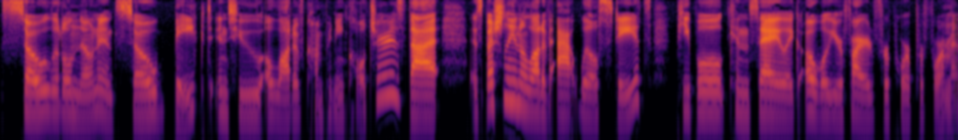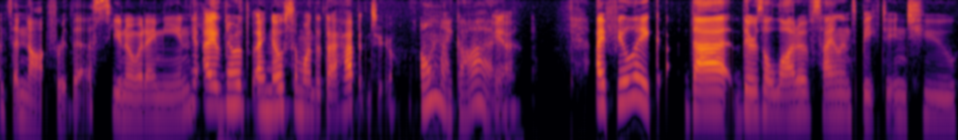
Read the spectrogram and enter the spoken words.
so little known and it's so baked into a lot of company cultures that, especially in a lot of at will states, people can say, like, oh, well, you're fired for poor performance and not for this. You know what I mean? Yeah, I know, I know someone that that happened to. Oh my God. Yeah. I feel like that there's a lot of silence baked into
